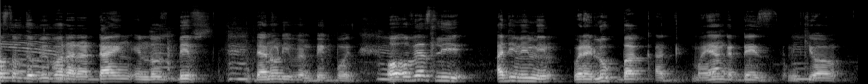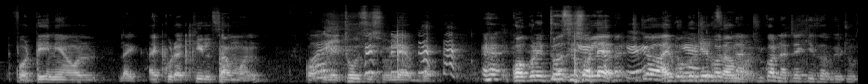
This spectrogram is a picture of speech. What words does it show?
most of the people that are dying in those beefs they're not even big boys. Oh, obviously hadi mimi when i look back at my younger days nikiwa 14 year old like i could have killed someone kwa kunitusi shule bro kwa kunitusi shule Tukiwa i wadogo could kill tulikuwa tuna- someone. tulikuwa tunatake hizo vitu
